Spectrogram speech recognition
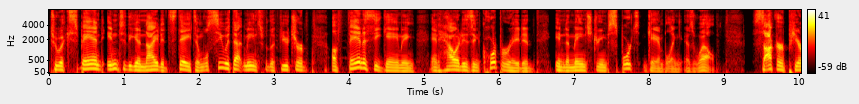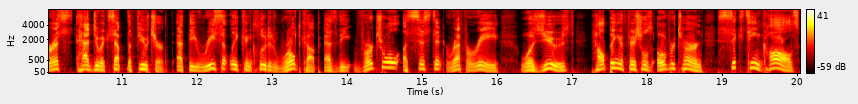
to expand into the United States. And we'll see what that means for the future of fantasy gaming and how it is incorporated into mainstream sports gambling as well. Soccer purists had to accept the future at the recently concluded World Cup as the virtual assistant referee was used, helping officials overturn 16 calls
